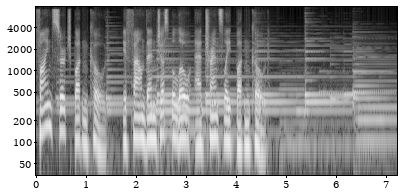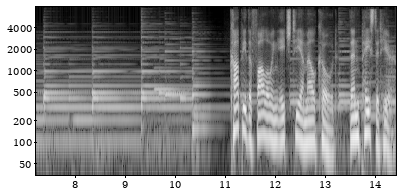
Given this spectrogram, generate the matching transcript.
Find search button code, if found then just below add translate button code. Copy the following HTML code, then paste it here.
